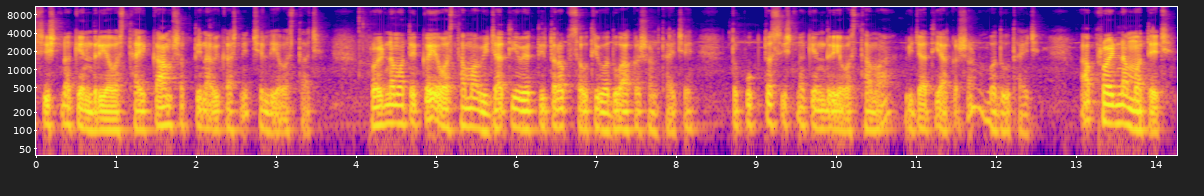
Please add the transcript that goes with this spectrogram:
શિષ્ણ કેન્દ્રીય અવસ્થા એ કામ શક્તિના વિકાસની છેલ્લી અવસ્થા છે. ફ્રોઇડના મતે કઈ અવસ્થામાં વિજાતીય વ્યક્તિ તરફ સૌથી વધુ આકર્ષણ થાય છે? તો પુખ્ત શિષ્ણ કેન્દ્રીય અવસ્થામાં વિજાતીય આકર્ષણ વધુ થાય છે. આ ફ્રોઇડના મતે છે.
